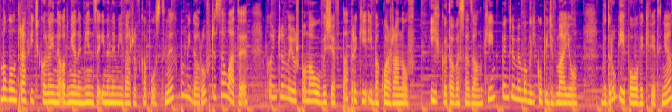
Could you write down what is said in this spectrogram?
mogą trafić kolejne odmiany między innymi warzyw kapustnych, pomidorów czy sałaty. Kończymy już pomału wysiew papryki i bakłażanów. Ich gotowe sadzonki będziemy mogli kupić w maju. W drugiej połowie kwietnia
